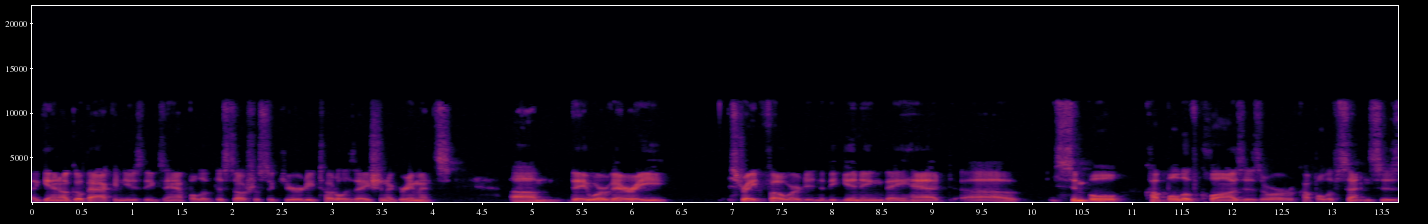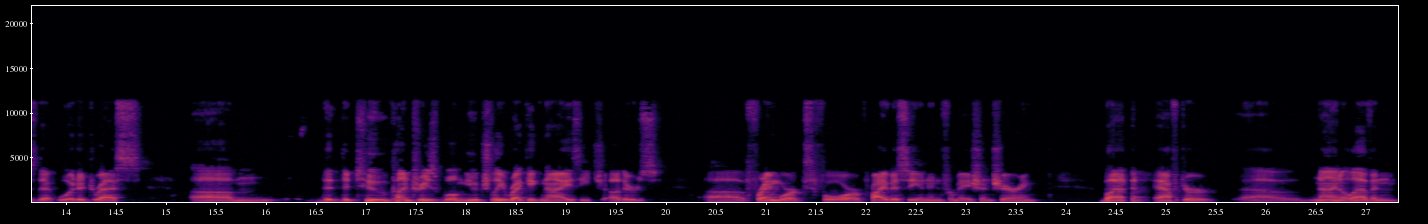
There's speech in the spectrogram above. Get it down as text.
again, I'll go back and use the example of the Social Security totalization agreements. Um, they were very straightforward in the beginning. They had uh, simple couple of clauses or a couple of sentences that would address um, that the two countries will mutually recognize each other's uh, frameworks for privacy and information sharing. But after uh, 9 11,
